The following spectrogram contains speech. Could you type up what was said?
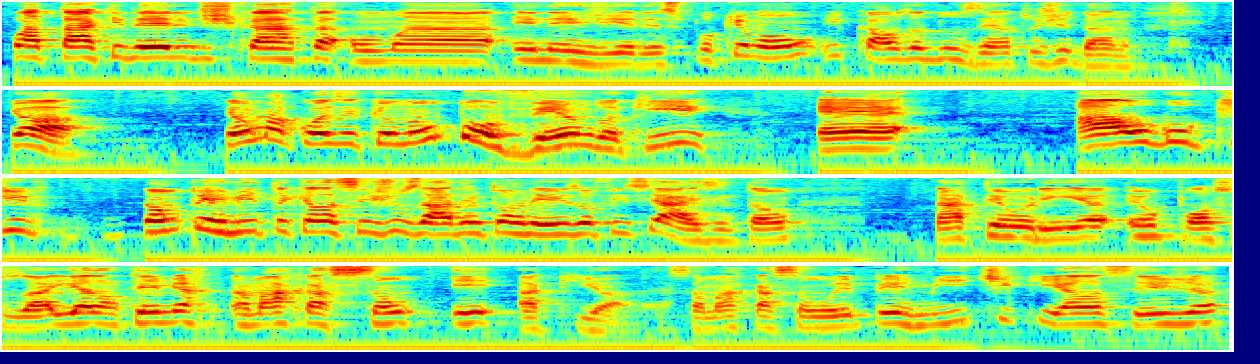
O ataque dele descarta uma energia desse Pokémon e causa 200 de dano. E ó, tem uma coisa que eu não tô vendo aqui. É algo que não permita que ela seja usada em torneios oficiais. Então na teoria eu posso usar. E ela tem a marcação E aqui, ó. Essa marcação E permite que ela seja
